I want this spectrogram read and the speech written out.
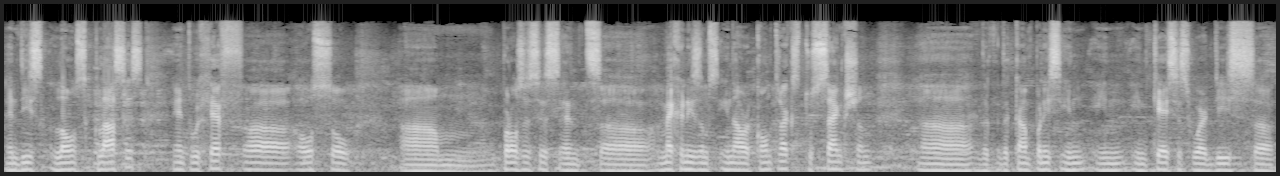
and these loans classes, and we have uh, also. Um, processes and uh, mechanisms in our contracts to sanction uh, the, the, companies in, in, in cases where these uh,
